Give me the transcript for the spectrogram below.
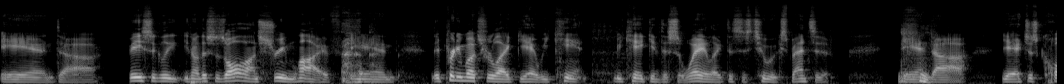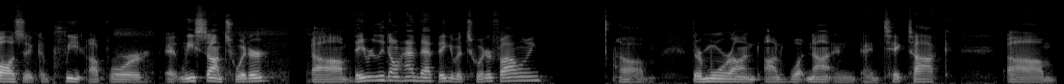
And uh, basically, you know, this was all on stream live. And they pretty much were like, yeah, we can't, we can't give this away. Like, this is too expensive. And, uh, yeah, it just caused a complete uproar, at least on Twitter. Um, they really don't have that big of a Twitter following. Um, they're more on, on whatnot and, and TikTok. Um,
